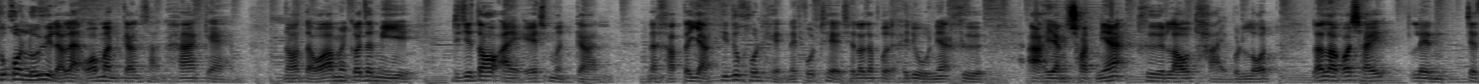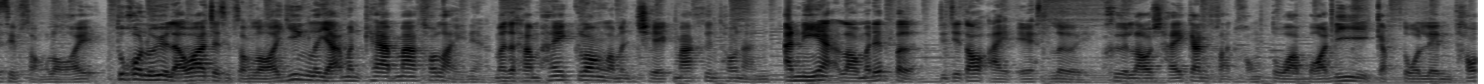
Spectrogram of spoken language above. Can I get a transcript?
ทุกคนรู้อยู่แล้วแหละว่ามันกันสั่น 5 แกนเนาะแต่ว่ามันก็จะมี ดิจิตอล IS เหมือนกันนะครับ แต่อย่างที่ทุกคนเห็นในฟุตเทจที่เราจะเปิดให้ดูเนี่ยคืออะอย่างช็อตเนี้ยคือเราถ่ายบนรถ แล้วเราก็ใช้เลนส์70-200 ทุกคนรู้อยู่แล้วว่า 70-200 ยิ่งระยะมันแคบมากเท่าไหร่เนี่ยมันจะทำให้กล้องเรามันเช็คมากขึ้นเท่านั้น อันนี้เราไม่ได้เปิดดิจิตอล IS เลย คือเราใช้การสั่นของตัวบอดี้กับตัวเลนส์เท่า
